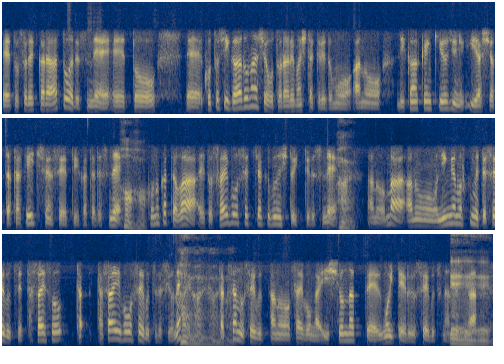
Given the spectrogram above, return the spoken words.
えーと、それからあとはですね、えーとえー、今年ガードナー賞を取られましたけれども、あの理化学研究所にいらっしゃった竹市先生という方ですね、はあはあ、この方は、えーと、細胞接着分子といってですね、はい、あのまあ、あの人間も含めて生物で多細胞多多細胞生物ですよね、たくさんの生物あの細胞が一緒になって動いている生物なんですが、えー、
